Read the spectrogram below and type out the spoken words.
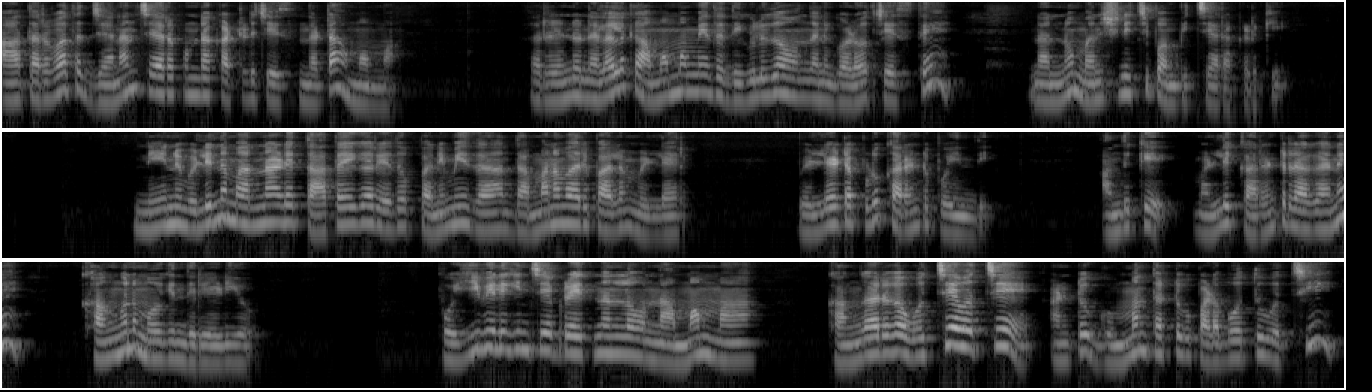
ఆ తర్వాత జనం చేరకుండా కట్టడి చేసిందట అమ్మమ్మ. రెండు నెలలకి అమ్మమ్మ మీద దిగులుగా ఉందని గొడవ చేస్తే నన్ను మనిషినిచ్చి పంపించారు అక్కడికి. నేను వెళ్ళిన మర్నాడే తాతయ్య గారు ఏదో పని మీద దమ్మనవారిపాలెం వెళ్ళారు. వెళ్ళేటప్పుడు కరెంటు పోయింది. అందుకే మళ్ళీ కరెంటు రాగానే కంగున మోగింది రేడియో. పొయ్యి వెలిగించే ప్రయత్నంలో ఉన్న అమ్మమ్మ కంగారుగా వచ్చే వచ్చే అంటూ గుమ్మం తట్టుకు పడబోతూ వచ్చి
